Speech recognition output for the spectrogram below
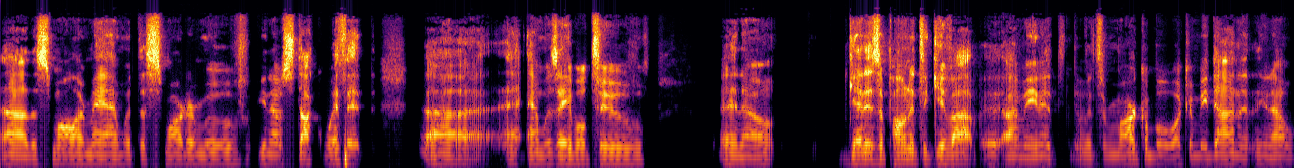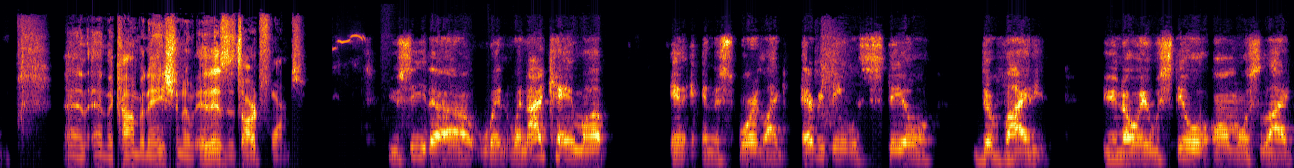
uh, the smaller man with the smarter move, you know, stuck with it uh, and was able to, you know, get his opponent to give up. Uh, I mean, it, it's remarkable what can be done, uh, you know, and and the combination of it is it's art forms. you see the uh, when when I came up in in the sport, like everything was still divided. You know, it was still almost like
